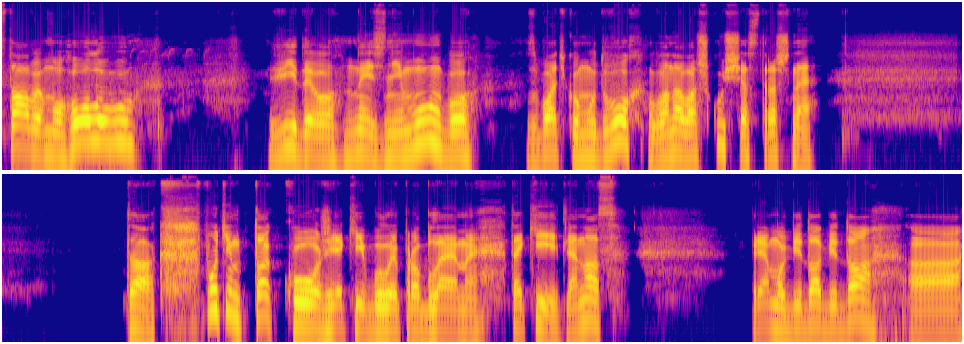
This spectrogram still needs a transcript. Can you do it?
ставимо голову. Відео не зніму, бо з батьком удвох вона важкуща страшне. Так, потім також які були проблеми. Такі для нас прямо біда-біда, а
